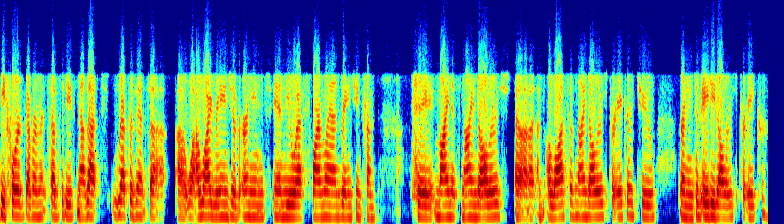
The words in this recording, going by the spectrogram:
before government subsidies. Now that represents a, a, a, wide range of earnings in U.S. farmland, ranging from say minus nine dollars, uh, a loss of nine dollars per acre to earnings of eighty dollars per acre.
